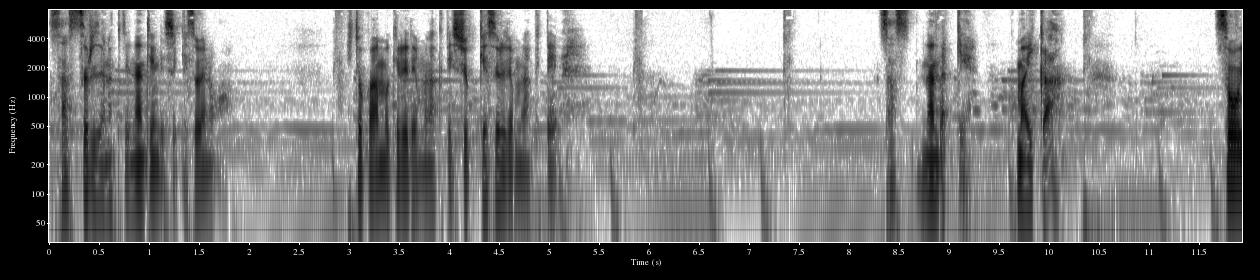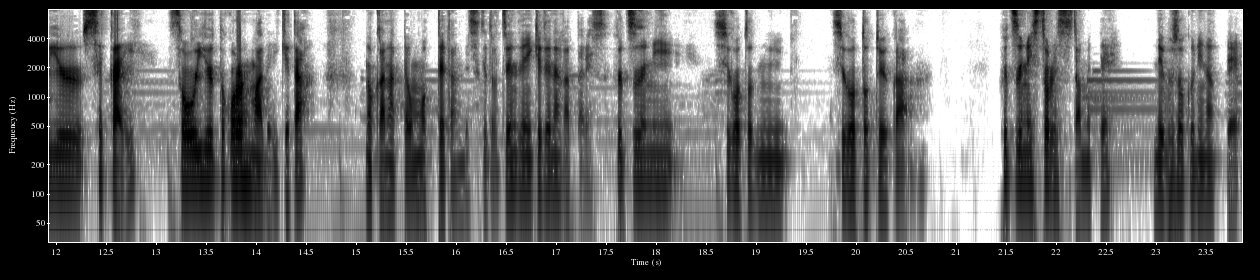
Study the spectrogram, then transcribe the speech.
察するじゃなくて、なんて言うんでしたっけ、そういうの。一皮向けるでもなくて、出家するでもなくて、さす、なんだっけ。まあいいか。そういう世界そういうところまで行けたのかなって思ってたんですけど、全然行けてなかったです。普通に仕事に仕事というか、普通にストレス溜めて、寝不足になって、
